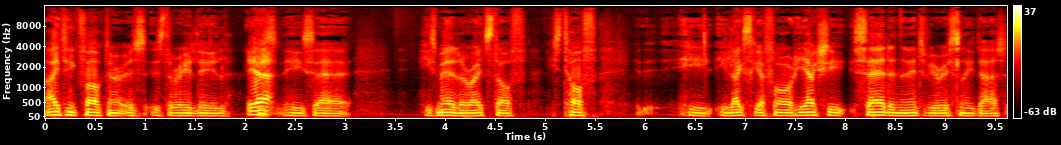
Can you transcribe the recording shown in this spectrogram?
I think Faulkner is is the real deal. Yeah, he's he's, uh, he's made the right stuff. He's tough. He he likes to get forward. He actually said in an interview recently that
